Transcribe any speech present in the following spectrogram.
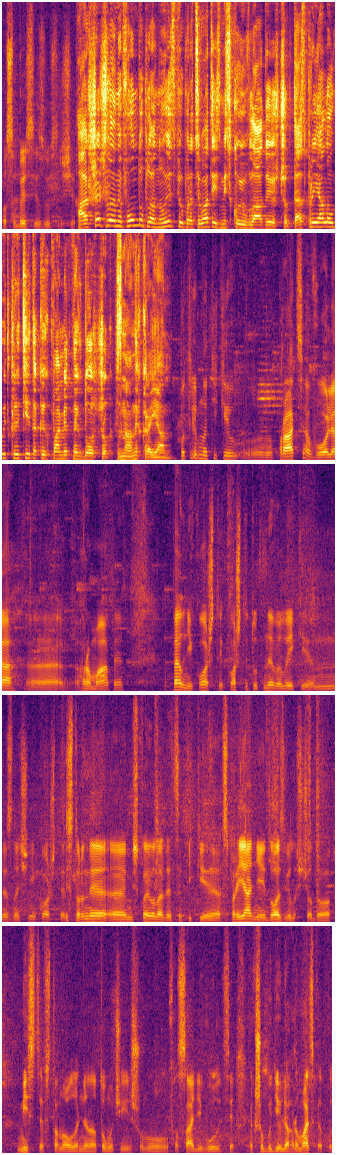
особисті зустрічі. А ще члени фонду планують співпрацювати із міською владою, щоб та сприяла у відкритті таких пам'ятних дощок знаних краян. Потрібна тільки е, праця, воля е, громади, певні кошти. Кошти тут невеликі, незначні кошти. Зі сторони е, міської влади це тільки сприяння і дозвіл щодо місця встановлення на тому чи іншому фасаді вулиці. Якщо будівля громадська, то,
